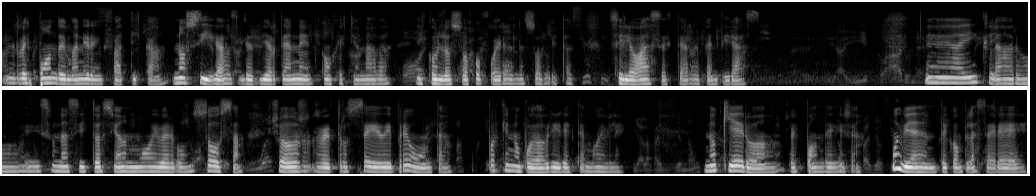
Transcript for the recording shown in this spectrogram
responde de manera enfática, no sigas, le advierte a Ned, congestionada y con los ojos fuera de las órbitas. Si lo haces, te arrepentirás. Eh, ahí, claro, es una situación muy vergonzosa. George retrocede y pregunta, ¿por qué no puedo abrir este mueble? No quiero, responde ella. Muy bien, te complaceré.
